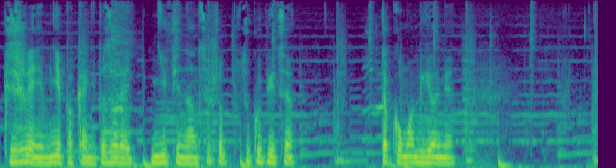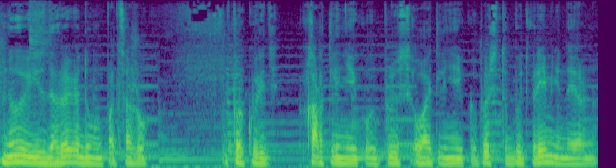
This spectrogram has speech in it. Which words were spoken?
к сожалению, мне пока не позволяет ни финансы, чтобы закупиться в таком объеме. Ну и здоровье, думаю, подсажу прокурить хард линейку плюс white линейку, плюс это будет времени, наверное,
